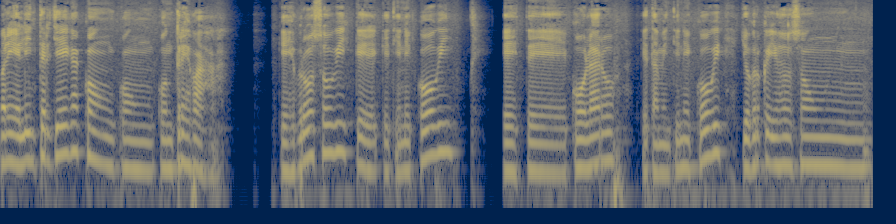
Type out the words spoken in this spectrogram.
Bueno, y el Inter llega con, con, tres bajas. Que es Brozovic, que, que, tiene COVID. Este, Kolarov, que también tiene COVID. Yo creo que ellos son,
